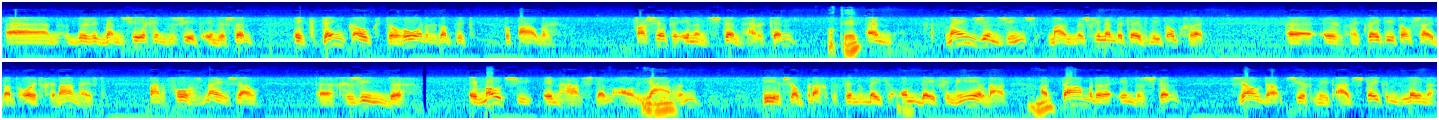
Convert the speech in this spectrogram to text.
En dus ik ben zeer geïnteresseerd in de stem. Ik denk ook te horen dat ik bepaalde facetten in een stem herken. Oké. En mijn zinziens, maar misschien heb ik even niet opgelet. eh, ik- weet niet of zij dat ooit gedaan heeft. Maar volgens mij zou, eh, gezien de emotie in haar stem al jaren... die ik zo prachtig vind, een beetje ondefinieerbaar... het tameren in de stem... zou dat zich niet uitstekend lenen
